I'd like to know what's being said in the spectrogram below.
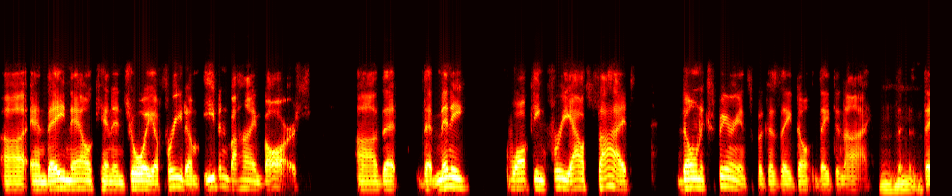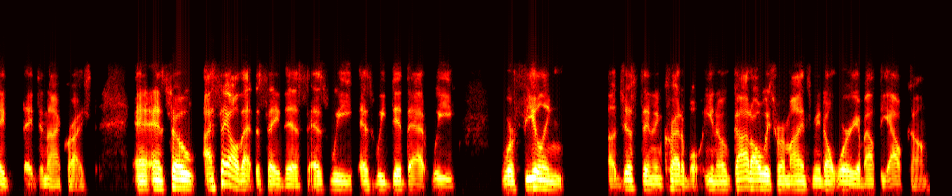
uh, and they now can enjoy a freedom even behind bars uh, that that many walking free outside don't experience because they don't they deny mm-hmm. they they deny Christ and, and so I say all that to say this as we as we did that we were feeling uh, just an incredible you know God always reminds me don't worry about the outcome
